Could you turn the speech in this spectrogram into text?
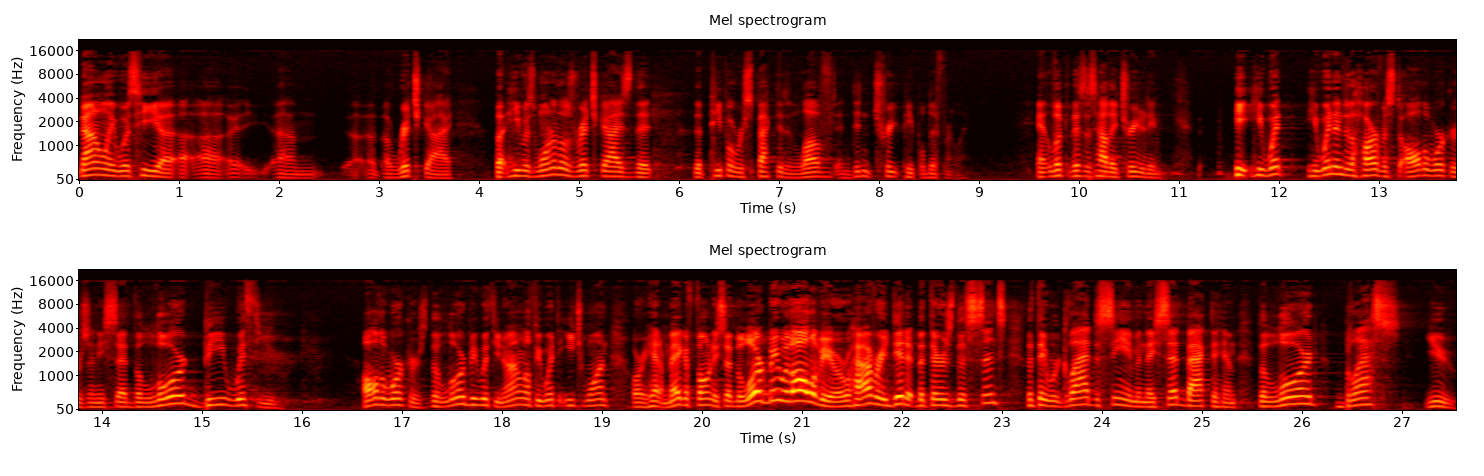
Not only was he a, a, a, um, a, rich guy, but he was one of those rich guys that, that people respected and loved and didn't treat people differently. And look, this is how they treated him. He, he, went, he went into the harvest to all the workers and he said, The Lord be with you. All the workers, the Lord be with you. Now, I don't know if he went to each one or he had a megaphone. He said, The Lord be with all of you, or however he did it. But there's this sense that they were glad to see him, and they said back to him, The Lord bless you.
